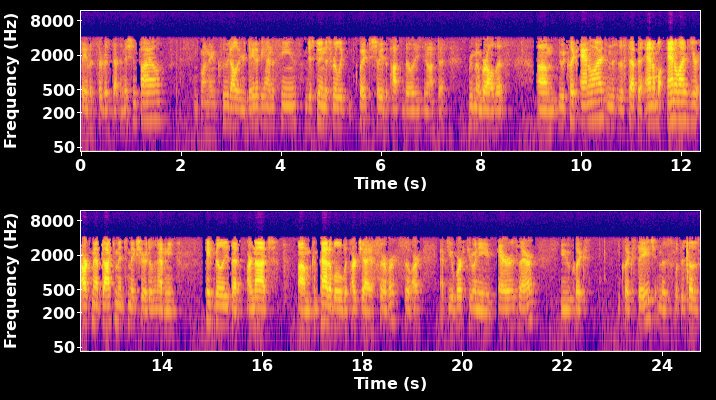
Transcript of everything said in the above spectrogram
save a service definition file. You want to include all your data behind the scenes. I'm just doing this really quick to show you the possibilities. You don't have to remember all this. Um, you would click Analyze, and this is a step that analyzes your ArcMap document to make sure it doesn't have any capabilities that are not um, compatible with ArcGIS Server. So our, after you work through any errors there, you click you click Stage, and this what this does is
